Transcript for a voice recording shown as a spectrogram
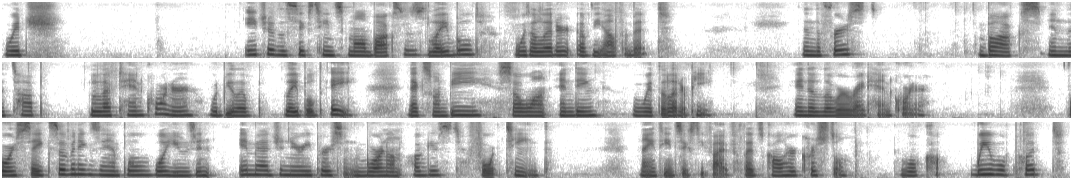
which each of the 16 small boxes labeled with a letter of the alphabet. Then the first box in the top left hand corner would be lab- labeled A, next one B, so on, ending with the letter P in the lower right hand corner. For sakes of an example, we'll use an imaginary person born on August 14th, 1965. Let's call her Crystal. We'll call, we will put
